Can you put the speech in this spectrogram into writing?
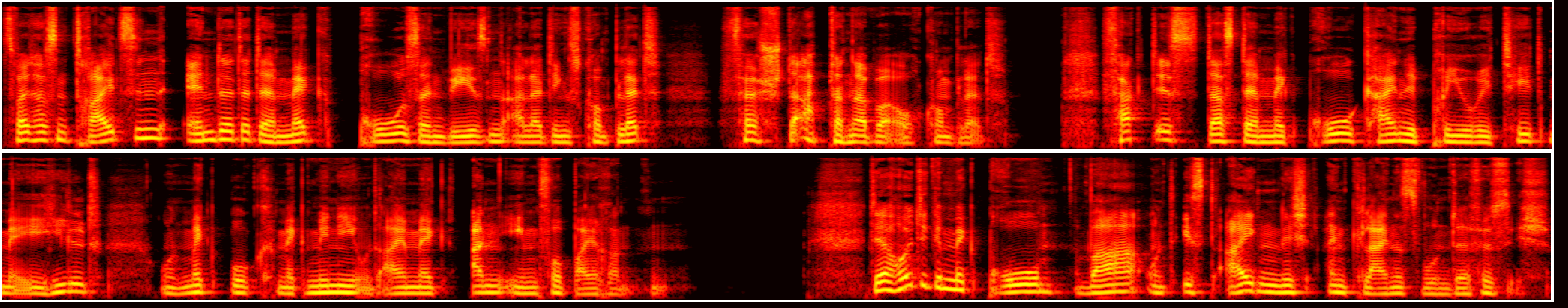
2013 änderte der Mac Pro sein Wesen allerdings komplett, verstarb dann aber auch komplett. Fakt ist, dass der Mac Pro keine Priorität mehr erhielt und MacBook, Mac Mini und iMac an ihm vorbeirannten. Der heutige Mac Pro war und ist eigentlich ein kleines Wunder für sich.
